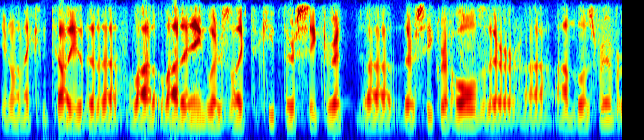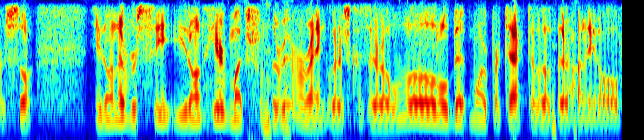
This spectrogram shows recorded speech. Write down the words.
you know, and I can tell you that a lot a lot of anglers like to keep their secret uh, their secret holes there uh, on those rivers. So you don't ever see you don't hear much from the river anglers because they're a little bit more protective of their honey holes.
